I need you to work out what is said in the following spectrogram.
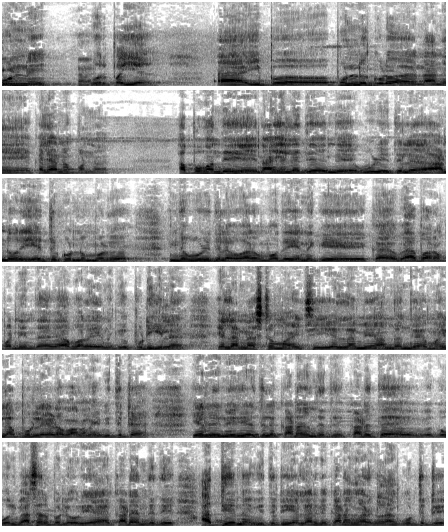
பொண்ணு ஒரு பையன். இப்போது இப்போ பொண்ணு கூட நான் கல்யாணம் பண்ணேன். அப்போ வந்து நான் எல்லாத்தையும் இந்த ஊழியத்தில் ஆண்டவரை ஏற்றுக்கொண்டும் போது இந்த ஊழியத்தில் வரும்போது எனக்கு க வியாபாரம் பண்ணியிருந்தேன். வியாபாரம் எனக்கு பிடிக்கல. எல்லாம் நஷ்டமாயிடுச்சு. எல்லாமே அங்கங்கே மயிலாப்பூரில் இடம் வாங்கினேன் விற்றுட்டேன் எது நிறைய இடத்துல கடை இருந்தது. கடத்தை ஒரு வியாசாரப்பள்ளியில் ஒரு கடை இருந்தது. அதையே நான் விற்றுட்டு எல்லாருக்கும் கடன்காரங்கெல்லாம் கொடுத்துட்டு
